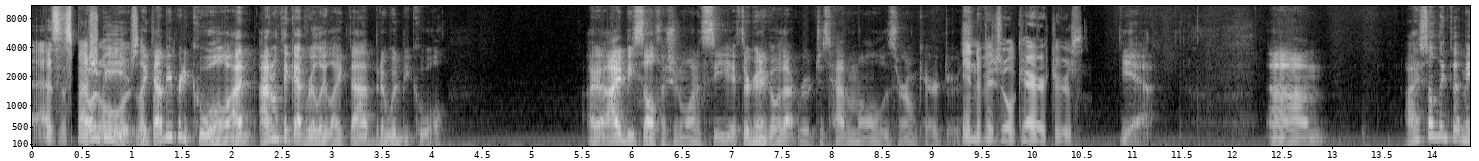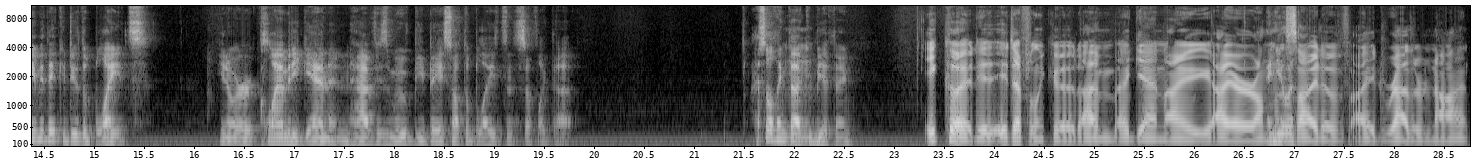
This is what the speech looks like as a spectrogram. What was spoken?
as a special. That would be, like that'd be pretty cool. I I don't think I'd really like that, but it would be cool. I, I'd be selfish and want to see if they're going to go that route. Just have them all as their own characters, individual characters. Yeah. Um, I still think that maybe they could do the blights, you know, or Calamity Ganon and have his move be based off the blights and stuff like that. I still think that mm. could be a thing. It could. It, it definitely could. I'm again. I I err on and the side of I'd rather not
